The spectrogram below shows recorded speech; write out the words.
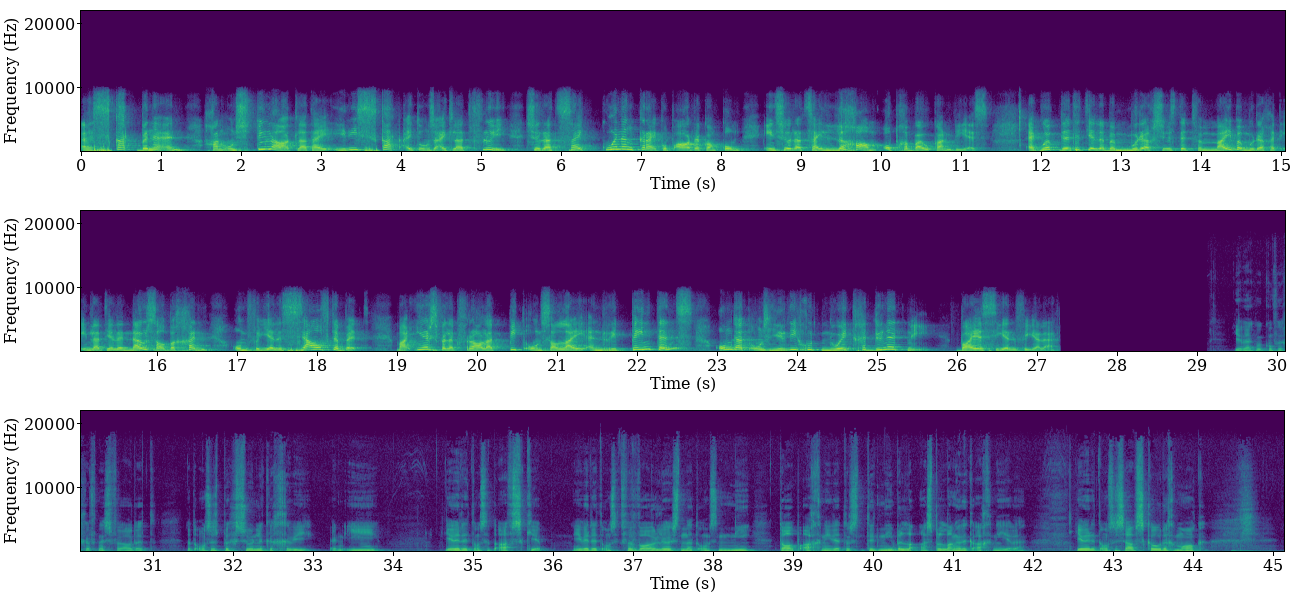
uh, skat binne-in gaan ons toelaat dat hy hierdie skat uit ons uit laat vloei sodat sy koninkryk op aarde kan kom en sodat sy liggaam opgebou kan wees Ek hoop dit het julle bemoedig soos dit vir my bemoedig het en dat julle nou sal begin om vir julleself te bid. Maar eers wil ek vra dat Piet ons sal lei in repentance omdat ons hierdie goed nooit gedoen het nie. Baie seën vir julle. Jy werk ook om vergifnis vra dat dat ons as persoonlike groei in u weet dit ons het afskeep. Jy weet dit ons het verwaarloos en dat ons nie daarop ag nie dat ons dit nie bela as belangrik ag nie, Here. Jy weet dit ons self skuldig maak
